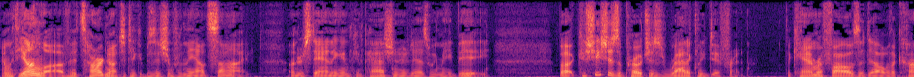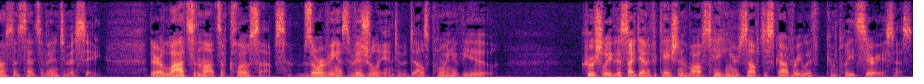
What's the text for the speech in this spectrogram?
And with young love, it's hard not to take a position from the outside, understanding and compassionate as we may be. But Kechiche's approach is radically different. The camera follows Adele with a constant sense of intimacy. There are lots and lots of close ups, absorbing us visually into Adele's point of view. Crucially, this identification involves taking her self discovery with complete seriousness.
